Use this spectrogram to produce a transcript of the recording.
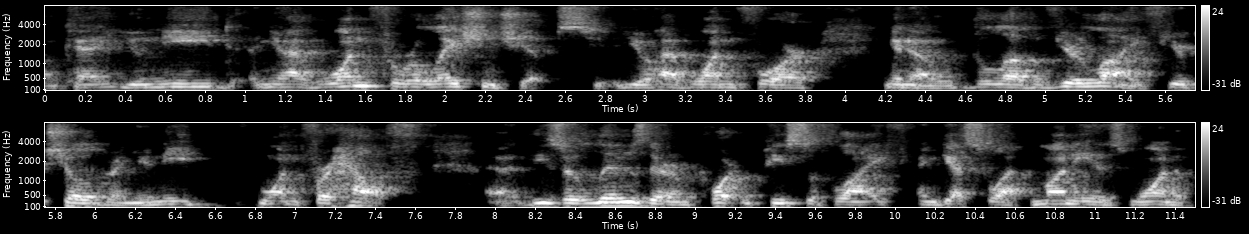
Okay, you need, and you have one for relationships. You have one for, you know, the love of your life, your children. You need one for health uh, these are limbs, they're important piece of life, and guess what? Money is one of them.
